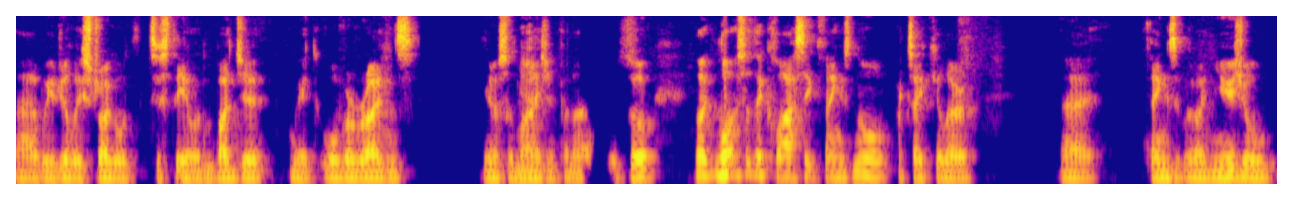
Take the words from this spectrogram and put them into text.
uh, we really struggled to stay on budget. We had overruns, you know, so managing yeah. financials. So, like lots of the classic things, no particular uh, things that were unusual.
